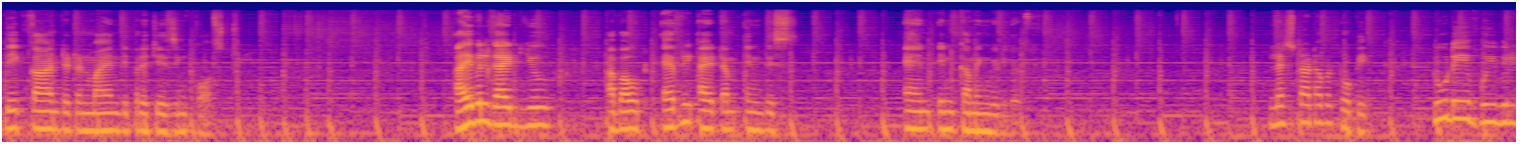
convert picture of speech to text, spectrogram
they can't determine the purchasing cost. I will guide you about every item in this and in coming videos. Let's start our topic. Today we will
